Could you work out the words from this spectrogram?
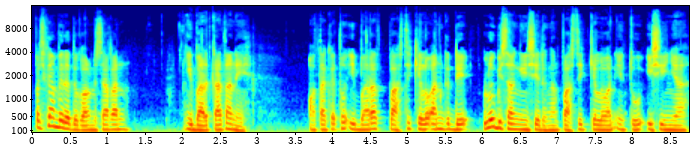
pasti kan beda tuh kalau misalkan ibarat kata nih otak itu ibarat plastik kiloan gede. Lo bisa ngisi dengan plastik kiloan itu isinya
